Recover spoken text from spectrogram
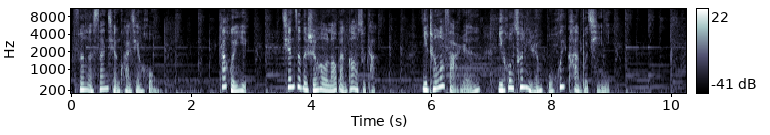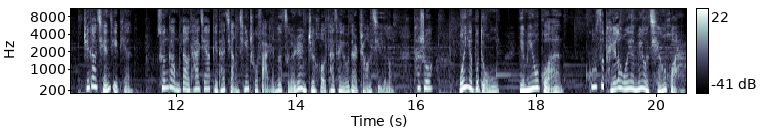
分了三千块钱红。他回忆，签字的时候，老板告诉他：“你成了法人，以后村里人不会看不起你。”直到前几天。村干部到他家给他讲清楚法人的责任之后，他才有点着急了。他说：“我也不懂，也没有管，公司赔了我也没有钱还。”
